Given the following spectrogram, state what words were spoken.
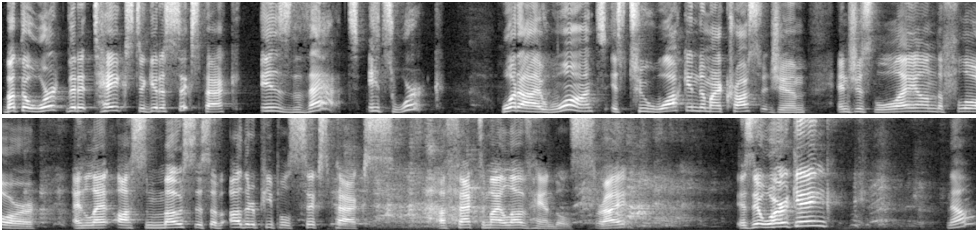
But the work that it takes to get a six pack is that it's work. What I want is to walk into my CrossFit gym and just lay on the floor and let osmosis of other people's six packs affect my love handles, right? Is it working? No?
